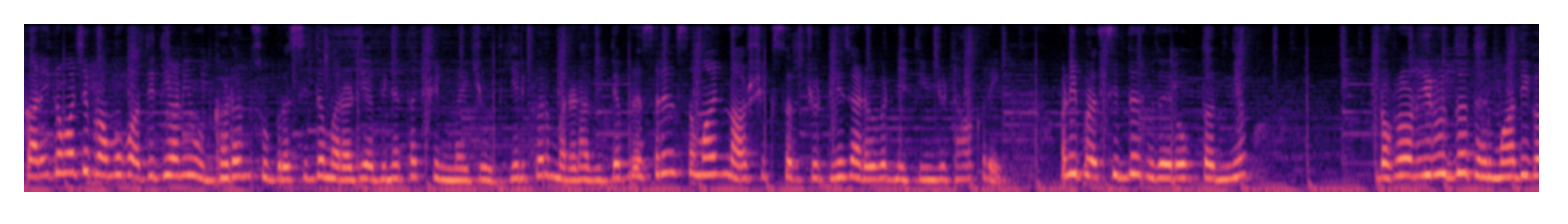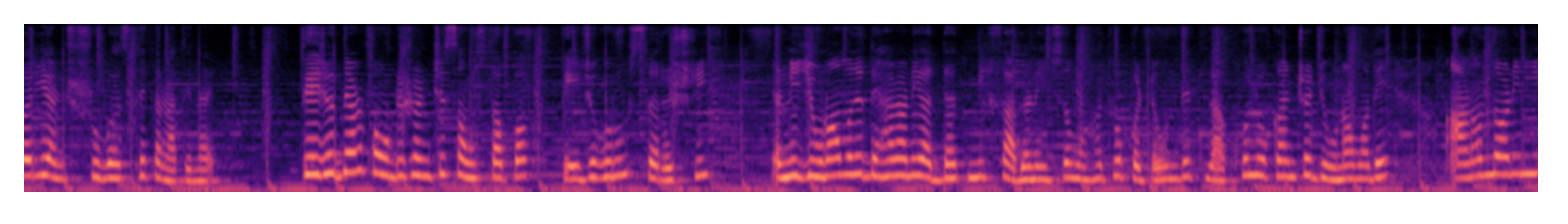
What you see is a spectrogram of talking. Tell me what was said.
कार्यक्रमाचे प्रमुख अतिथी आणि उद्घाटन सुप्रसिद्ध मराठी अभिनेता चिन्मयजी उदगीरकर मराठा विद्याप्रसारक समाज नाशिक सरचिटणीस ॲडव्होकेट नितीनजी ठाकरे आणि प्रसिद्ध हृदयरोग तज्ज्ञ डॉक्टर अनिरुद्ध धर्माधिकारी यांच्या शुभ हस्ते करण्यात येणार आहे. तेजज्ञान फाउंडेशनचे संस्थापक तेजगुरू सरश्री यांनी जीवनामध्ये ध्यान आणि आध्यात्मिक साधनेचं महत्त्व पटवून देत लाखो लोकांच्या जीवनामध्ये आनंद आणि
